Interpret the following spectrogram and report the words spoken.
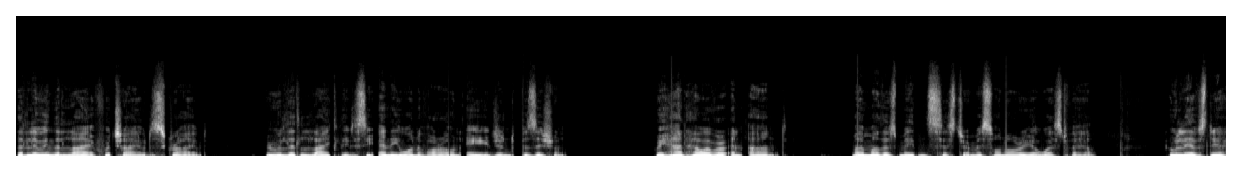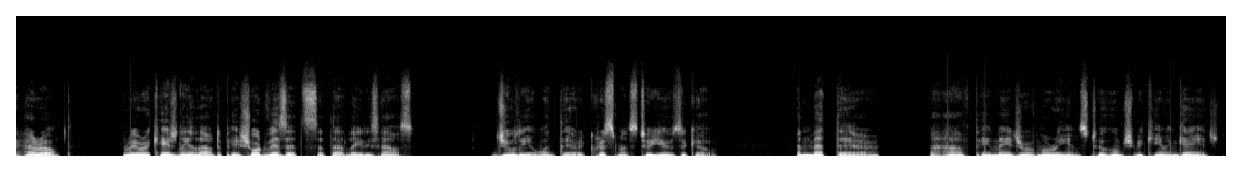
that living the life which I have described, we were little likely to see anyone of our own age and position. We had, however, an aunt, my mother's maiden sister, Miss Honoria Westphail, who lives near Harrow, and we were occasionally allowed to pay short visits at that lady's house. Julia went there at Christmas two years ago, and met there a half-pay major of Marines to whom she became engaged.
